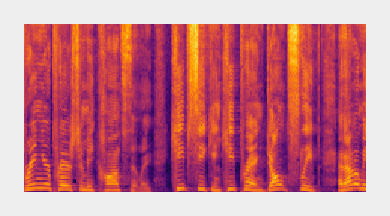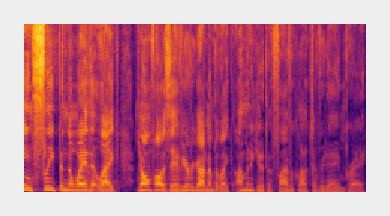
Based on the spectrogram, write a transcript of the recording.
Bring your prayers to me constantly. Keep seeking, keep praying. Don't sleep. And I don't mean sleep in the way that, like, don't fall asleep. Have you ever gotten up at, like, I'm going to get up at 5 o'clock every day and pray.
